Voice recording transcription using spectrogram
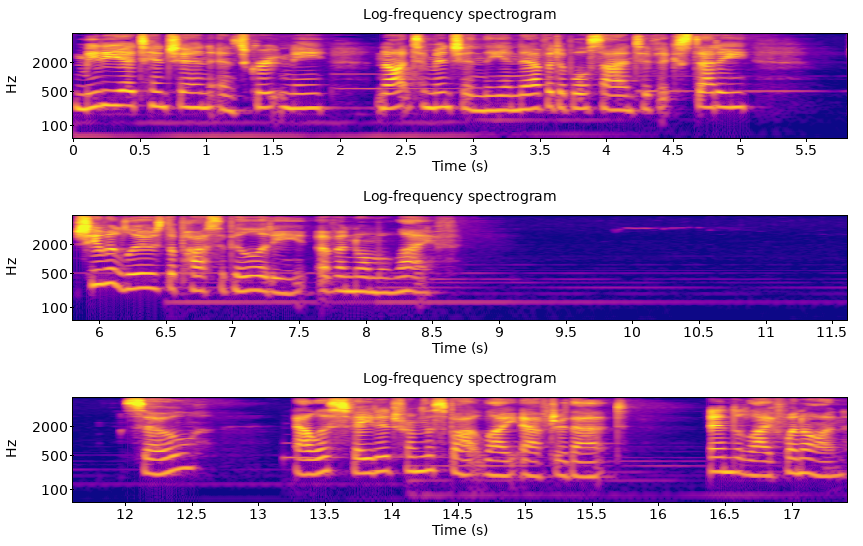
Media attention and scrutiny, not to mention the inevitable scientific study, she would lose the possibility of a normal life. So, Alice faded from the spotlight after that, and life went on.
